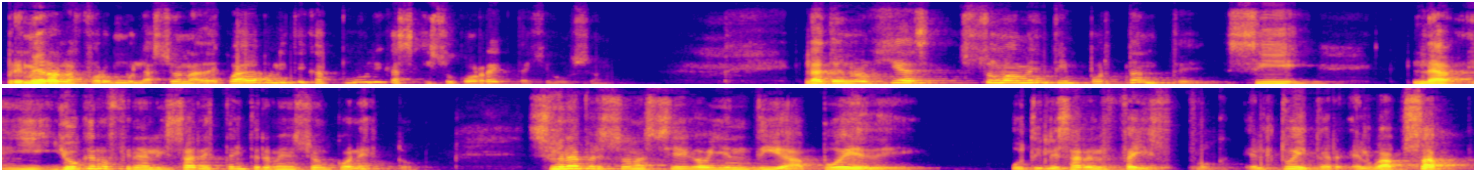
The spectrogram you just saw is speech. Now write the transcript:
primero la formulación adecuada de políticas públicas y su correcta ejecución. La tecnología es sumamente importante. Si la, y yo quiero finalizar esta intervención con esto. Si una persona ciega hoy en día puede utilizar el Facebook, el Twitter, el WhatsApp,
